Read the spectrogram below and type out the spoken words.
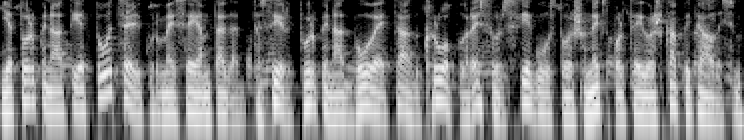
ja turpināt iet to ceļu, kur mēs ejam tagad, tas ir turpināt būvēt tādu kroplu resursus iegūstošu un eksportējošu kapitālismu,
